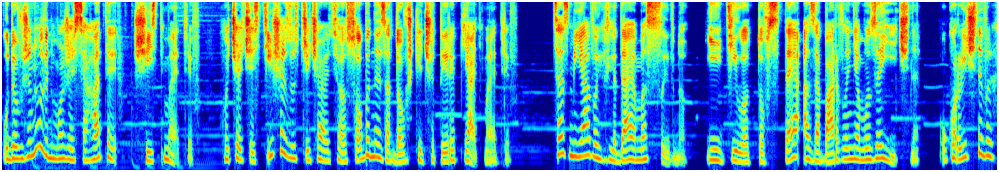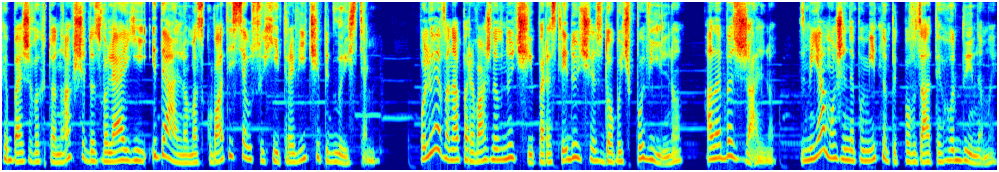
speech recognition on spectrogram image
У довжину він може сягати 6 метрів, хоча частіше зустрічаються особини завдовжки 4-5 метрів. Ця змія виглядає масивно, її тіло товсте, а забарвлення мозаїчне, у коричневих і бежевих тонах, що дозволяє їй ідеально маскуватися у сухій траві чи під листям. Полює вона переважно вночі, переслідуючи здобич повільно, але безжально. Змія може непомітно підповзати годинами.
